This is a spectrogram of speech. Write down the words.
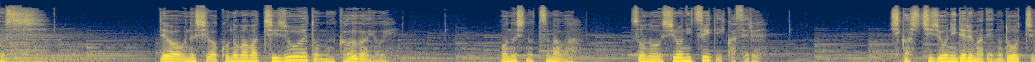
よし。ではお主はこのまま地上へと向かうがよい。お主の妻はその後ろについて行かせる。しかし地上に出るまでの道中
